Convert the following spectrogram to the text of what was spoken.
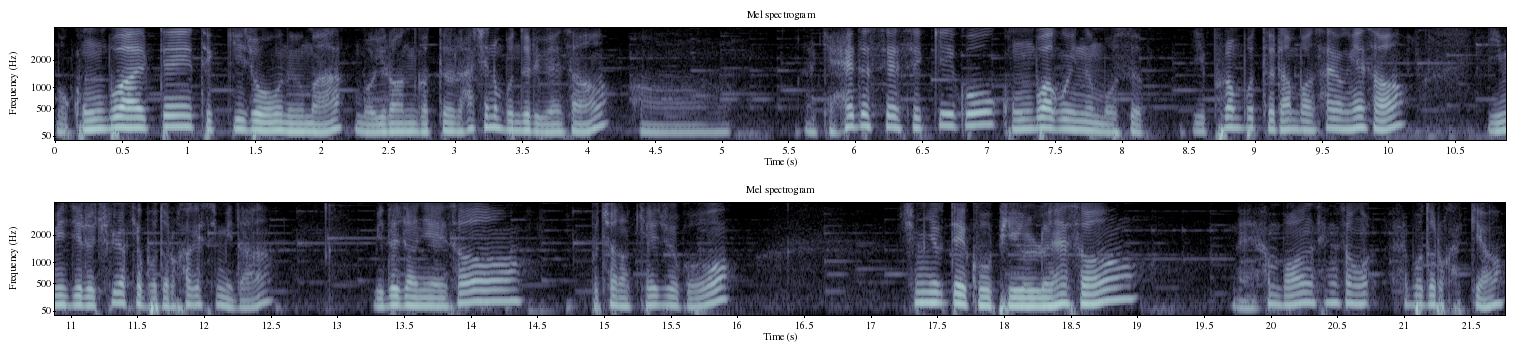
뭐 공부할 때 듣기 좋은 음악 뭐 이런 것들 하시는 분들을 위해서 어 이렇게 헤드셋을 끼고 공부하고 있는 모습 이 프롬프트를 한번 사용해서 이미지를 출력해 보도록 하겠습니다. 미드저니에서 붙여넣기 해주고 16대 9 비율로 해서 네, 한번 생성해 보도록 할게요.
